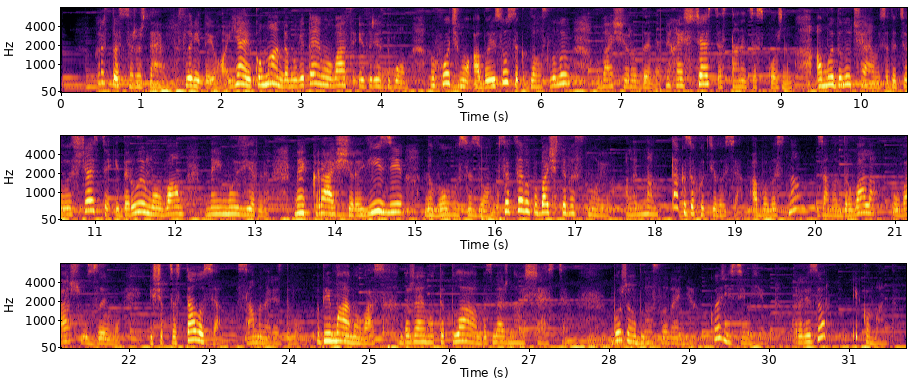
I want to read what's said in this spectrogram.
嗯。Христос рождає, славіте Його. Я і команда. Ми вітаємо вас із Різдвом. Ми хочемо, аби Ісусик благословив ваші родини. Нехай щастя станеться з кожним. А ми долучаємося до цього щастя і даруємо вам неймовірне, найкращі ревізії нового сезону. Все це ви побачите весною, але нам так захотілося, аби весна замандрувала у вашу зиму, і щоб це сталося саме на Різдво. Обіймаємо вас, бажаємо тепла, безмежного щастя, Божого благословення кожній сім'ї, ревізор і команда.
